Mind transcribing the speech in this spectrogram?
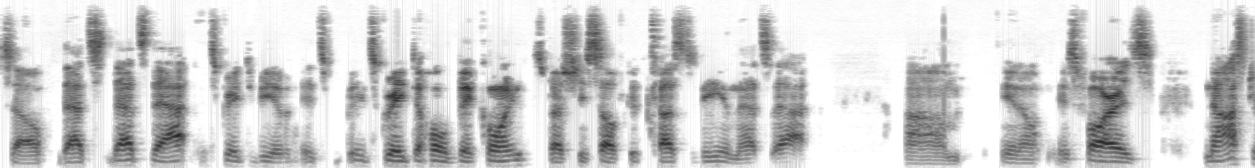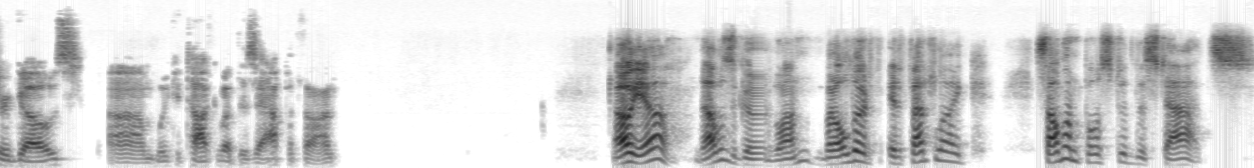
So that's that's that. It's great to be. A, it's it's great to hold Bitcoin, especially self custody, and that's that. Um, you know, as far as Nostr goes, um, we could talk about the Zapathon. Oh yeah, that was a good one. But although it, felt like someone posted the stats,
